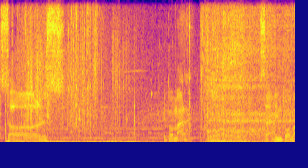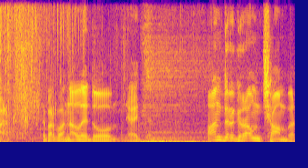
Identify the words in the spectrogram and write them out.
Сорс. Ти помер? Все, він помер. Тепер погнали до. Underground Chamber.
